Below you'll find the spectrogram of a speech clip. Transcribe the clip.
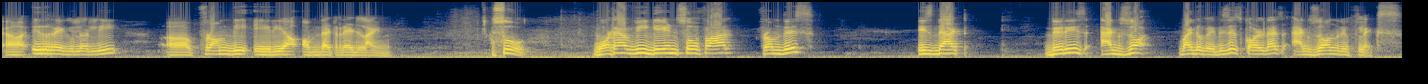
uh, irregularly uh, from the area of that red line. So, what have we gained so far from this? Is that there is axon, by the way, this is called as axon reflex.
